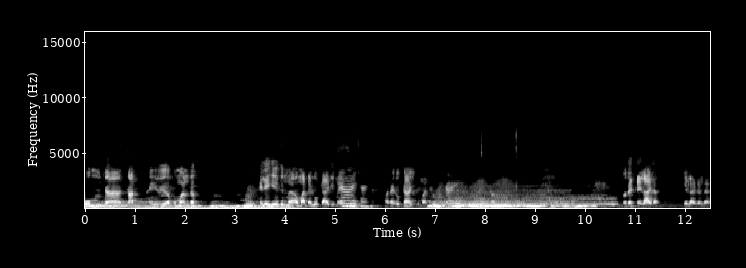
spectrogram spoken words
ผมจะตัดให้เหลือประมาณสักให้เลเยอร์ขึ้นมาเอามัดได้รูปได้ดีไหมใช่ใช่ค่ะมัดได้รูปได้อยู่ประมาณนี้ถูกใจเราได้ไกด์ไลน์แล้วไกด์ไลน์กันนะ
